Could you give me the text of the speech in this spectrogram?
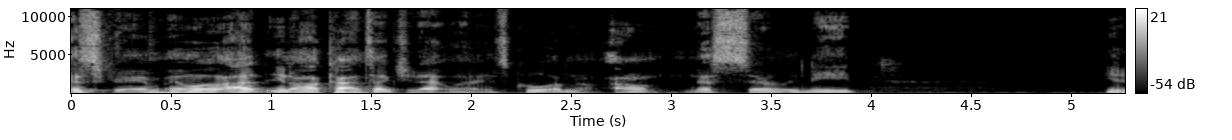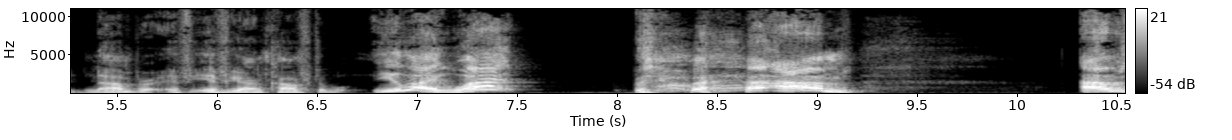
Instagram, and we'll, I, you know, I'll contact you that way. It's cool. I'm not, I don't necessarily need your number if if you're uncomfortable. You like what? I'm I'm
